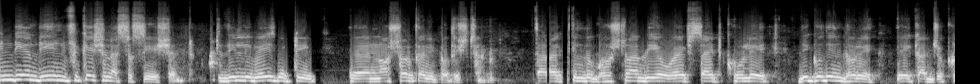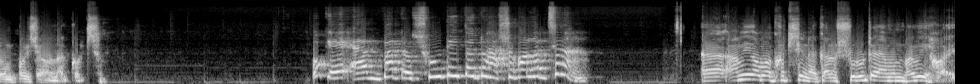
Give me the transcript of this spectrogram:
Indian reunification association Delhi based একটি আহ, নসরকারি প্রতিষ্ঠান। তারা কিন্তু ঘোষণা দিয়ে ওয়েবসাইট খুলে দীর্ঘদিন ধরে এই কার্যক্রম পরিচালনা করছে। ওকে একবার শুনতেই তো একটু হাস্যকর লাগছে না? আমি অবাক হচ্ছি না কারণ শুরুটা এমন ভাবেই হয়।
